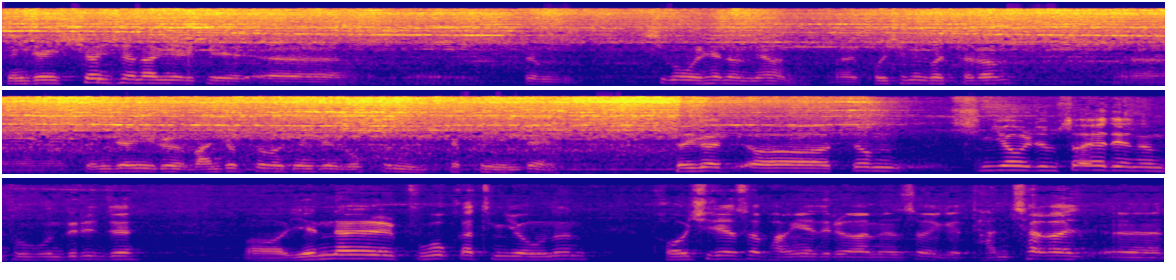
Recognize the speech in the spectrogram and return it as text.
굉장히 시원시원하게 이렇게, 어, 좀 시공을 해놓으면, 어, 보시는 것처럼, 어, 굉장히 그 만족도가 굉장히 높은 제품인데, 저희가, 어, 좀 신경을 좀 써야 되는 부분들이 이제, 어, 옛날 부엌 같은 경우는 거실에서 방에 들어가면서 이게 단차가 어,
